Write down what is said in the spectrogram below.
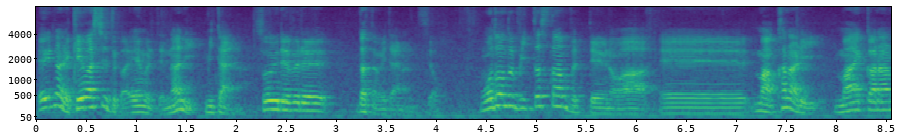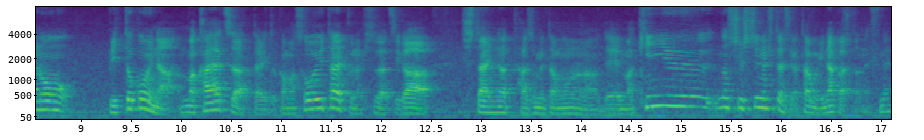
ー、え何？KYC とか AML って何？みたいなそういうレベルだったみたいなんですよ。もともとビットスタンプっていうのは、えーまあ、かなり前からのビットコインな、まあ、開発者だったりとか、まあ、そういうタイプの人たちが主体になって始めたものなので、まあ、金融の出身の人たちが多分いなかったんですね。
